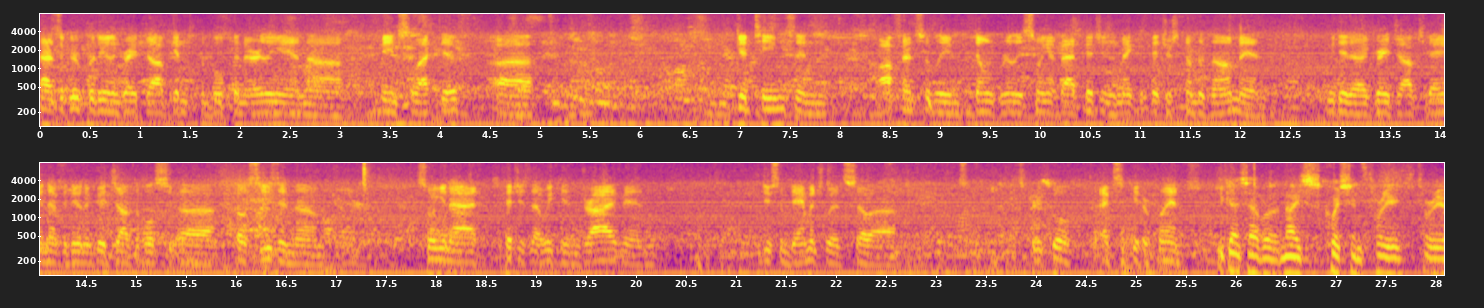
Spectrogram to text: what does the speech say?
as a group we're doing a great job getting to the bullpen early and uh, being selective. Uh, good teams and offensively don't really swing at bad pitches and make the pitchers come to them. And we did a great job today and have been doing a good job the whole uh, postseason um, swinging at pitches that we can drive and do some damage with. So uh, pretty cool to execute our plan. You guys have a nice cushion 3 3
